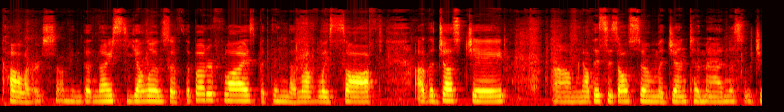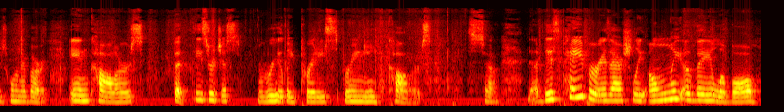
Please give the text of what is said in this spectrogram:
colors. I mean, the nice yellows of the butterflies, but then the lovely soft, uh, the Just Jade. Um, now, this is also Magenta Madness, which is one of our in colors, but these are just really pretty springy colors. So, uh, this paper is actually only available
